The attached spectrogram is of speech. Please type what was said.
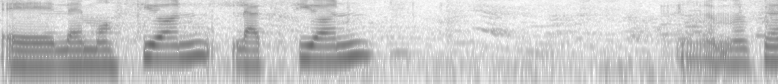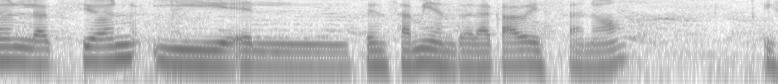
eh, la emoción, la acción la emoción, la acción y el pensamiento, la cabeza, ¿no? Y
